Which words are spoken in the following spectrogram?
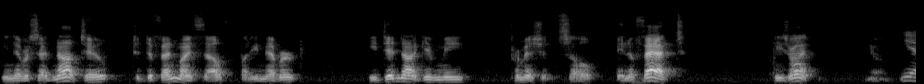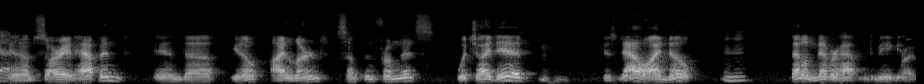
He never said not to, to defend myself, but he never, he did not give me permission. So, in effect, he's right. yeah. And I'm sorry it happened. And, uh, you know, I learned something from this, which I did, because now I know. Mhm. That'll never happen to me again. Right.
